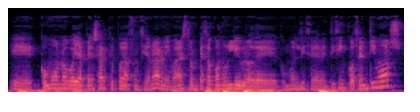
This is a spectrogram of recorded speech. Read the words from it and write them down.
eh, ¿cómo no voy a pensar que pueda funcionar? Mi maestro empezó con un libro de, como él dice, de 25 céntimos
